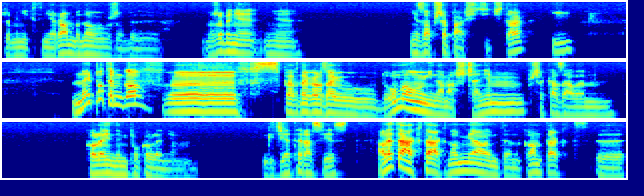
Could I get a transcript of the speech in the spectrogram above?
żeby nikt nie rąbnął, żeby, no żeby nie, nie, nie zaprzepaścić, tak? I no i potem go w, z pewnego rodzaju dumą i namaszczeniem przekazałem kolejnym pokoleniom. Gdzie teraz jest? Ale tak, tak, no miałem ten kontakt. Y,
